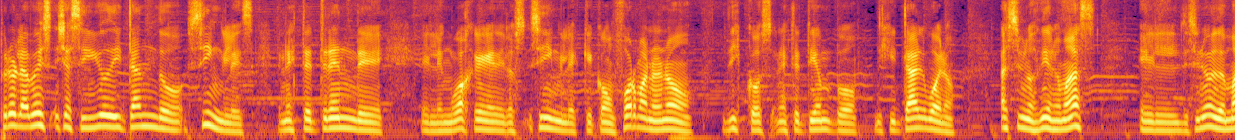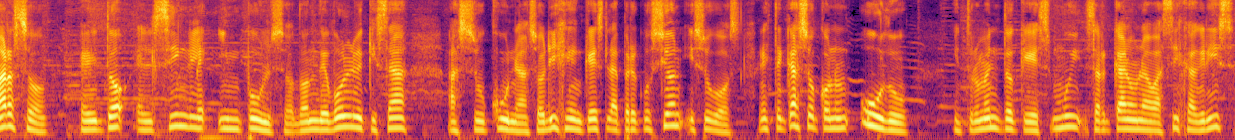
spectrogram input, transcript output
Pero a la vez ella siguió editando singles en este tren de el lenguaje de los singles que conforman o no discos en este tiempo digital. Bueno, hace unos días nomás, el 19 de marzo, editó el single Impulso, donde vuelve quizá a su cuna, a su origen, que es la percusión y su voz. En este caso con un udu, instrumento que es muy cercano a una vasija gris.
